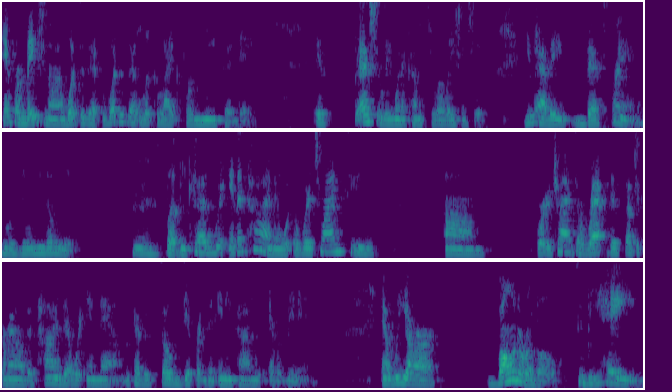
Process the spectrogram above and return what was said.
information on what did that what does that look like for me today. Especially when it comes to relationships. You have a best friend who is doing you no good. Mm. but because we're in a time and we're, we're trying to um we're trying to wrap this subject around the time that we're in now because it's so different than any time we've ever been in and we are vulnerable to behave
